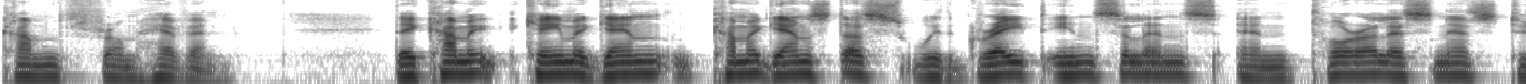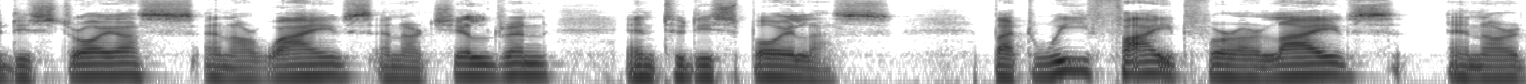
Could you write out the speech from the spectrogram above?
comes from heaven. They come, came again, come against us with great insolence and Torahlessness to destroy us and our wives and our children and to despoil us. But we fight for our lives and our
